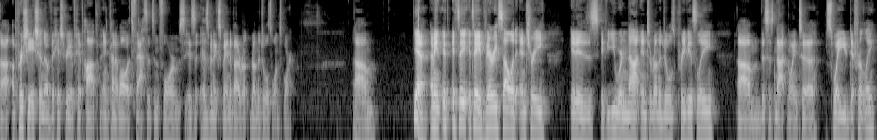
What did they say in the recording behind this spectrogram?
uh, appreciation of the history of hip hop and kind of all its facets and forms is has been expanded by Run, the Jewels once more. Um, yeah, I mean it, it's a it's a very solid entry. It is if you were not into Run the Jewels previously, um, this is not going to sway you differently.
